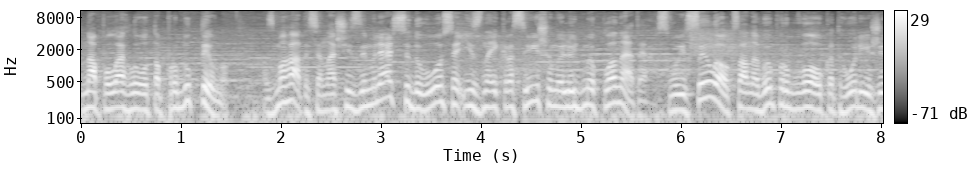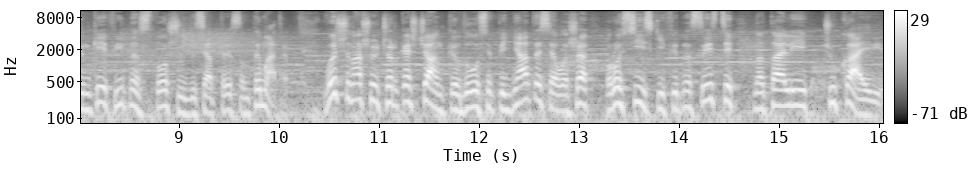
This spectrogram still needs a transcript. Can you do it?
наполегливо та продуктивно. Змагатися нашій землячці довелося із найкрасивішими людьми планети. Свої сили Оксана випробувала у категорії жінки фітнес 163 сантиметри. Вище нашої черкащанки вдалося піднятися лише російській фітнесистці Наталії Чукаєві.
